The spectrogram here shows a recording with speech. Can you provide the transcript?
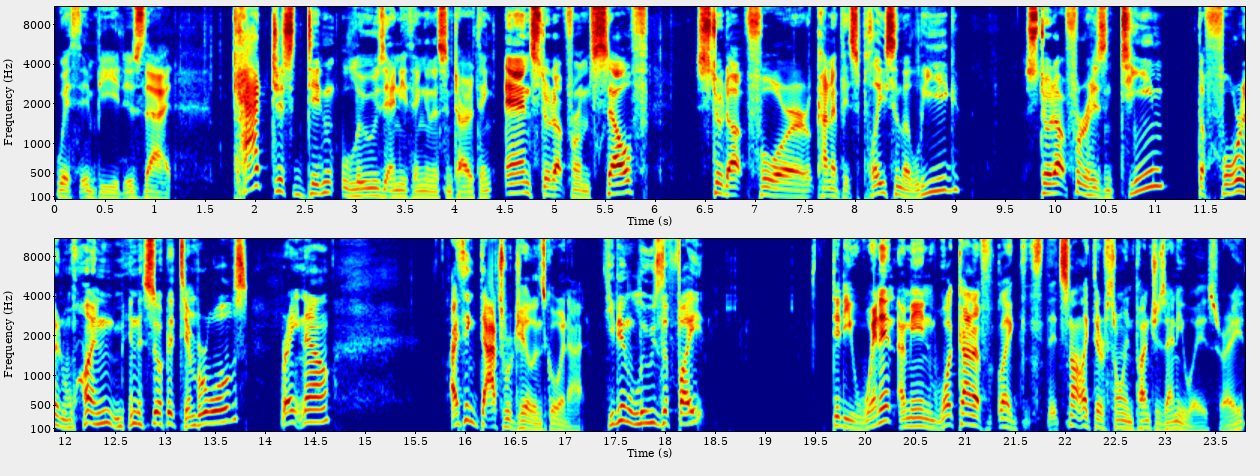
with Embiid, is that Cat just didn't lose anything in this entire thing and stood up for himself, stood up for kind of his place in the league, stood up for his team, the four and one Minnesota Timberwolves right now. I think that's where Jalen's going at. He didn't lose the fight. Did he win it? I mean, what kind of like? It's not like they're throwing punches, anyways, right?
